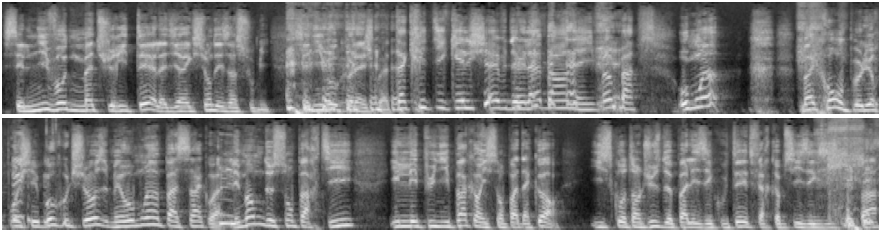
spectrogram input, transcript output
c'est le niveau de maturité à la direction des insoumis. C'est niveau collège, quoi. T'as critiqué le chef de la bande, il faut pas. Au moins, Macron, on peut lui reprocher beaucoup de choses, mais au moins pas ça, quoi. Les membres de son parti, il les punit pas quand ils sont pas d'accord. Il se contente juste de pas les écouter et de faire comme s'ils n'existaient pas.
